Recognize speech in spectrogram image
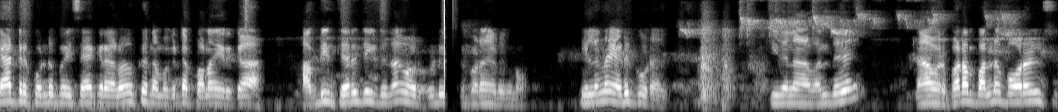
தேட்டருக்கு கொண்டு போய் சேர்க்குற அளவுக்கு நம்மக்கிட்ட பணம் இருக்கா? அப்படின்னு தெரிஞ்சுக்கிட்டு தான் ஒரு ப்ரொடியூசர் படம் எடுக்கணும். இல்லைன்னா எடுக்கக்கூடாது. இதை நான் வந்து நான் ஒரு படம் பண்ண போகிறேன்னு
